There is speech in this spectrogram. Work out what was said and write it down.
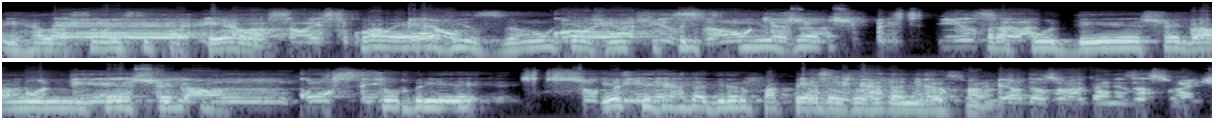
em relação a esse papel, a esse qual papel, é a visão, que a, gente visão que a gente precisa para poder chegar a um, um conceito sobre, sobre esse verdadeiro papel, esse das, verdadeiro organizações. papel das organizações.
